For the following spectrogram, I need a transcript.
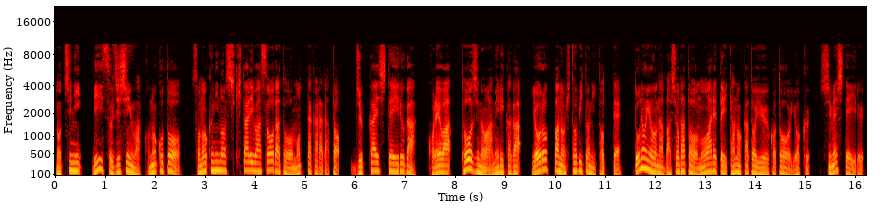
後にリース自身はこのことを、その国のしきたりはそうだと思ったからだと、述懐しているが、これは、当時のアメリカが、ヨーロッパの人々にとって、どのような場所だと思われていたのかということをよく、示している。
